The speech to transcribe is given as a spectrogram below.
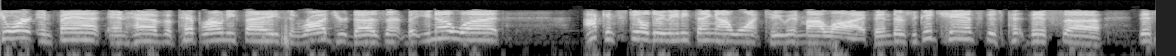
short and fat and have a pepperoni face and Roger doesn't, but you know what? I can still do anything I want to in my life, and there's a good chance this this uh, this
